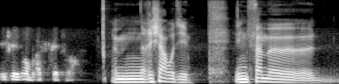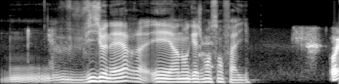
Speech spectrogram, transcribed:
et je les embrasse très fort. Hum, Richard Audier, une femme euh, visionnaire et un engagement sans faille. Oui,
